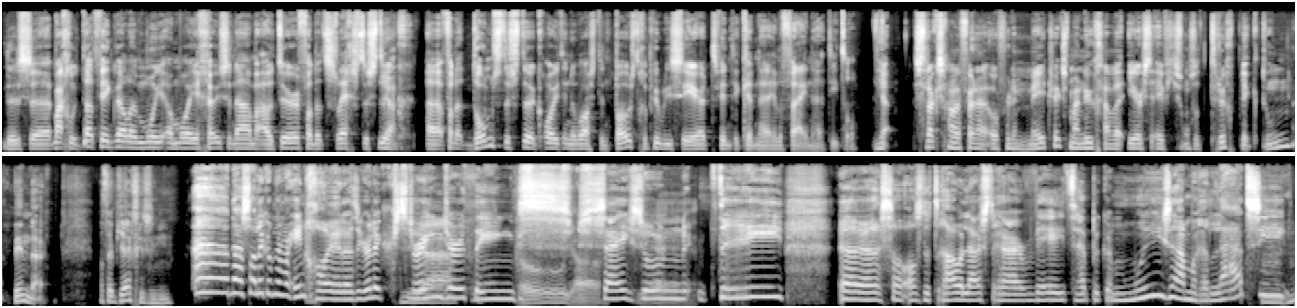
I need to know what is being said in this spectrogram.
dus, eh, maar goed, dat vind ik wel een mooie, een mooie geuzennaam. Auteur van het slechtste stuk, eh, van het domste stuk ooit in de Washington Post gepubliceerd. Vind ik een hele fijne titel. Ja, straks gaan we verder over de Matrix, maar nu gaan we eerst eventjes onze terugblik doen. Linda, wat heb jij gezien? Eh, nou, zal ik hem er maar ingooien natuurlijk. Stranger Things, Oh, ja. seizoen 3. zoals de trouwe luisteraar weet, heb ik een moeizame relatie Mhm.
